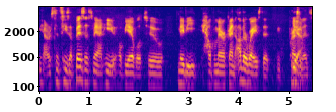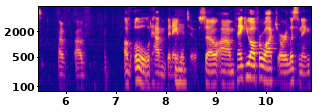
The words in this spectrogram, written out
you know, since he's a businessman, he he'll be able to maybe help America in other ways that you know, presidents of, of of old haven't been able to. So, um, thank you all for watch or listening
